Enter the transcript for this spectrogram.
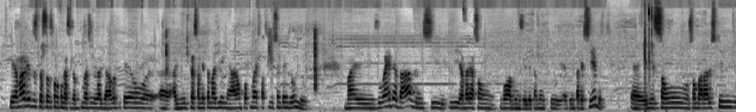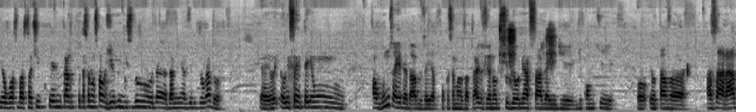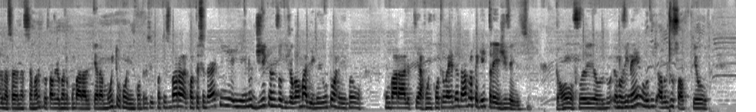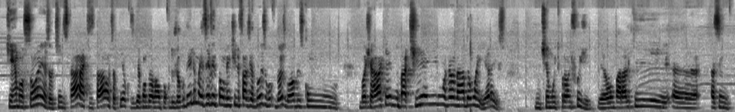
Porque a maioria das pessoas, quando começa a jogar, começa a jogar de agro porque é a, a linha de pensamento é mais linear, é um pouco mais fácil de você entender o jogo. Mas o RDW em si e a variação Goblins dele também, que é bem parecido, é, eles são, são baralhos que eu gosto bastante porque ele me traz toda essa nostalgia do início do, da, da minha vida de jogador. É, eu, eu, enfrentei um, alguns RDWs aí há poucas semanas atrás. O Fernando seguiu minha saga aí de, de como que eu tava azarado nessa, nessa semana, que eu tava jogando com um baralho que era muito ruim contra esse, contra esse, baralho, contra esse deck, e, e no dia que eu resolvi jogar uma liga e um torneio com, com um baralho que é ruim contra o RDW, eu peguei três de vez. Assim. Então foi. Eu, eu não vi nem a luz do sol, porque eu tinha remoções, eu tinha descartes e tal, não sei o que, eu conseguia controlar um pouco do jogo dele, mas eventualmente ele fazia dois, dois goblins com Bush Hacker me batia e não morreu nada, eu morri, era isso. não tinha muito para onde fugir. É um baralho que, é, assim,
